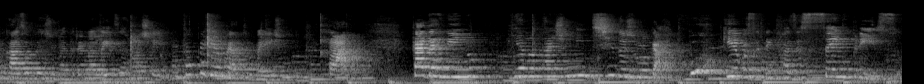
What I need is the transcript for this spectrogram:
no caso eu perdi minha trena laser, não achei, então eu peguei o metro mesmo, tá? Caderninho e anotar as medidas do lugar. Por que você tem que fazer sempre isso?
